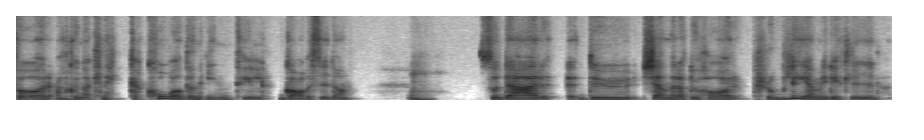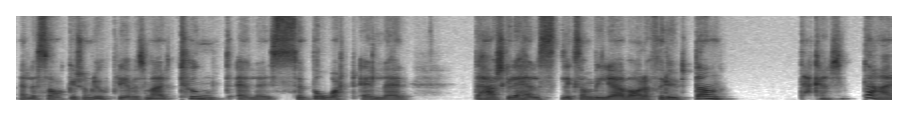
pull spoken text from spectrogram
för att mm. kunna knäcka koden in till gavesidan. Mm. Så där du känner att du har problem i ditt liv eller saker som du upplever som är tungt eller svårt eller det här skulle jag helst liksom vilja vara förutan. Det är kanske där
